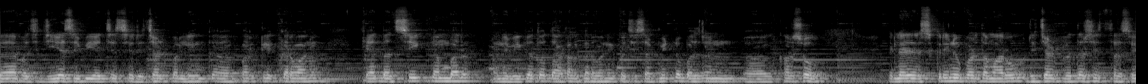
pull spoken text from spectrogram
ગયા પછી જીએસસીબી એચએસસી રિઝલ્ટ પર લિંક પર ક્લિક કરવાનું. ત્યારબાદ સીટ નંબર અને વિગતો દાખલ કરવાની. પછી સબમિટનું બટન કરશો એટલે સ્ક્રીન ઉપર તમારું રિઝલ્ટ પ્રદર્શિત થશે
